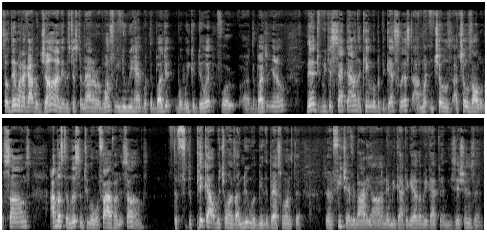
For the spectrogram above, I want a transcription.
So then when I got with John, it was just a matter of once we knew we had with the budget, what we could do it for uh, the budget, you know. Then we just sat down and came up with the guest list. I went and chose. I chose all of the songs. I must have listened to over 500 songs to to pick out which ones I knew would be the best ones to to feature everybody on. Then we got together. We got the musicians and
